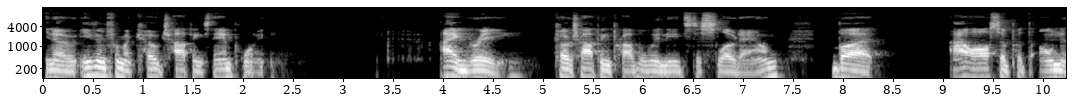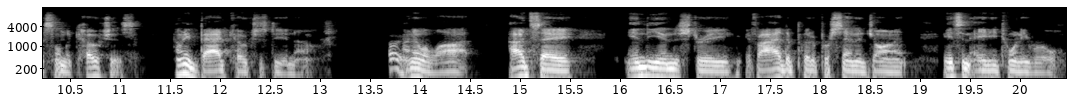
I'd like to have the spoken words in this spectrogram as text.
You know, even from a coach hopping standpoint, I agree. coach hopping probably needs to slow down, but I also put the onus on the coaches. How many bad coaches do you know? Oh, yeah. I know a lot. I'd say in the industry, if I had to put a percentage on it, it's an 80 20 rule.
